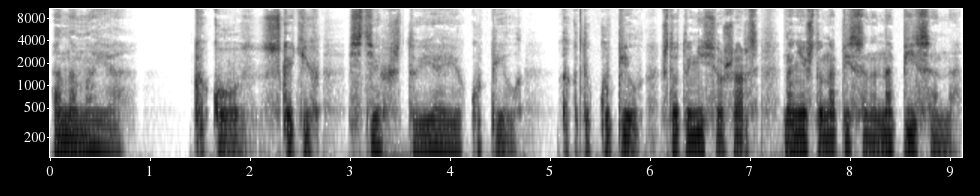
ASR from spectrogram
«Она моя». «Какого? С каких?» «С тех, что я ее купил». «Как ты купил? Что ты несешь, Арс? На ней что, написано?» «Написано».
